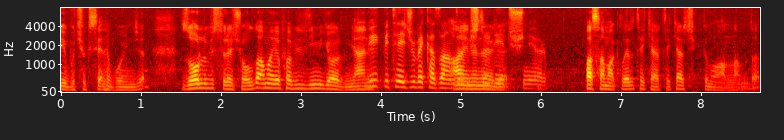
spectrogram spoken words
Bir buçuk sene boyunca. Zorlu bir süreç oldu ama yapabildiğimi gördüm. Yani Büyük bir tecrübe kazandırmıştır diye düşünüyorum. basamakları teker teker çıktım o anlamda.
